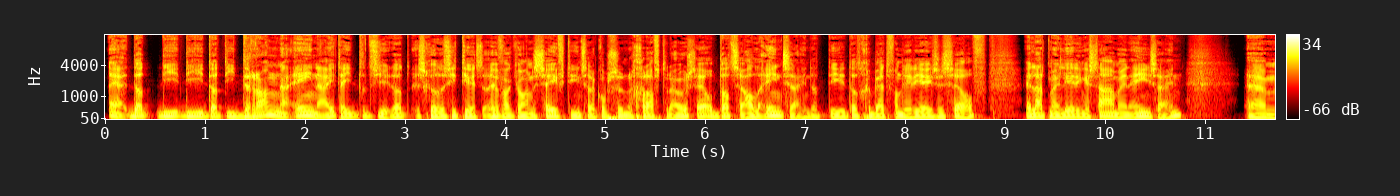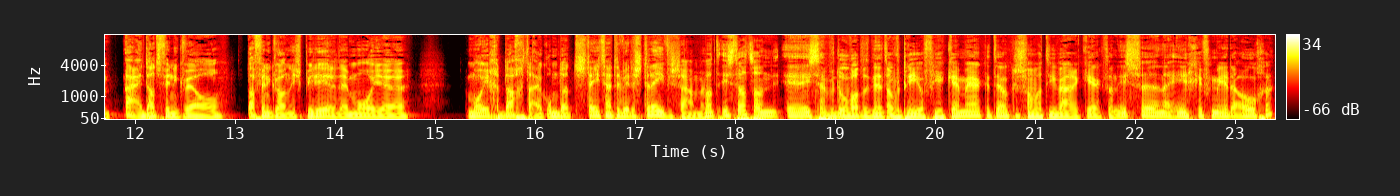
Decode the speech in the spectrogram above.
nou ja, dat, die, die, dat die drang naar eenheid, dat, is, dat Schilder citeert heel vaak Johannes 17, staat ook op zijn graf trouwens, hè, opdat ze alle één zijn. Dat, die, dat gebed van de Heer Jezus zelf. En laat mijn leerlingen samen in één zijn. Ehm, nou, en dat vind ik wel, dat vind ik wel een inspirerende en mooie, mooie gedachte eigenlijk, om dat steeds naar te willen streven samen. Wat is dat dan? eh, Is dat, bedoel, we hadden het net over drie of vier kenmerken telkens van wat die ware kerk dan is eh, naar ingeformeerde ogen.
